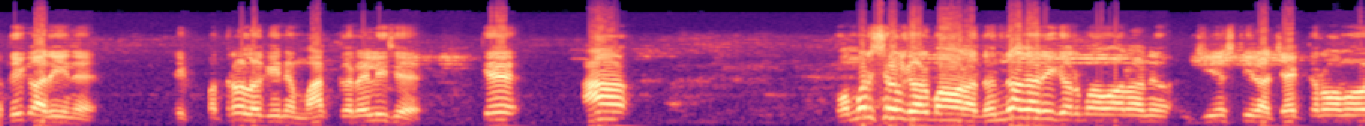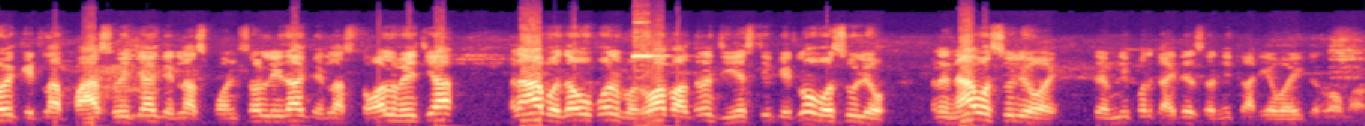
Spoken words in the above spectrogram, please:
અધિકારીને એક પત્ર લગીને માગ કરેલી છે કે આ કોમર્શિયલ ગરબાવાળા, ધંધાદારી ગરબાવાળાને જીએસટીના ચેક કરવામાં આવે, કેટલા પાસ વેચ્યા, કેટલા સ્પોન્સર લીધા, કેટલા સ્ટોલ વેચ્યા અને આ બધા ઉપર ભરવા પાત્ર જીએસટી કેટલો વસૂલ્યો? અને ના વસૂલ્યો હોય તો એમની પર કાયદેસરની કાર્યવાહી કરવામાં આવે.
